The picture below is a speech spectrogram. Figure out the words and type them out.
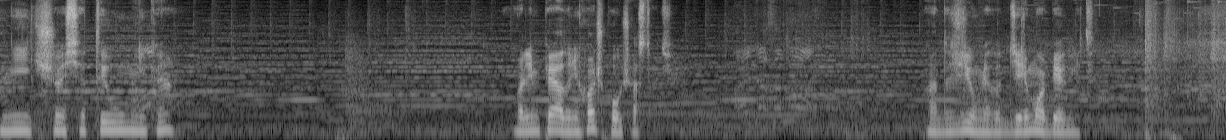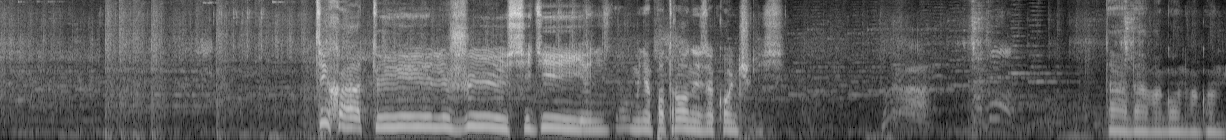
Ничего себе ты умник, а. В Олимпиаду не хочешь поучаствовать? Подожди, у меня тут дерьмо бегает. Тихо, ты лежи, сиди, я не у меня патроны закончились. Да, да, вагон, вагон.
